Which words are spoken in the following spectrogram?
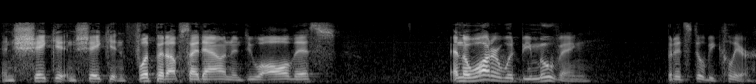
and shake it and shake it and flip it upside down and do all this and the water would be moving, but it'd still be clear.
